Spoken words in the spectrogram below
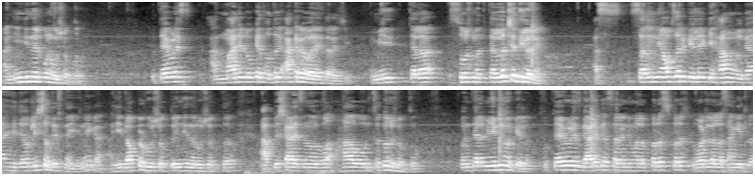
आणि इंजिनियर पण होऊ शकतो. तर त्यावेळेस आणि माझ्या डोक्यात होतं अकरावी करायची. मी त्याला सोर्समध्ये त्याला लक्ष दिलं नाही. सरांनी ऑब्झर्व केले की हा मुलगा ह्याच्यावर लक्ष देत नाही नाही का? हे डॉक्टर होऊ शकतो इंजिनियर होऊ शकतो आपल्या शाळेचं नाव हो, हा उंच करू शकतो. पण त्याला मी इग्नोर केलं. तर त्यावेळेस गाडेकर सरांनी मला परस परत वडिलांना सांगितलं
